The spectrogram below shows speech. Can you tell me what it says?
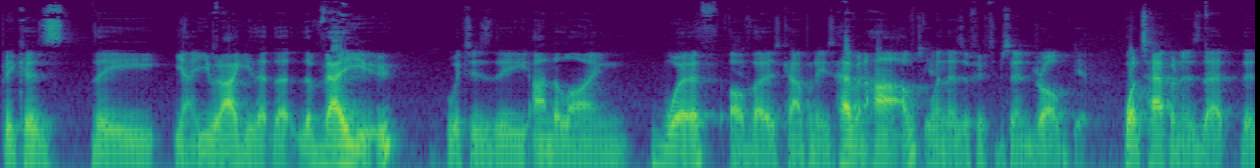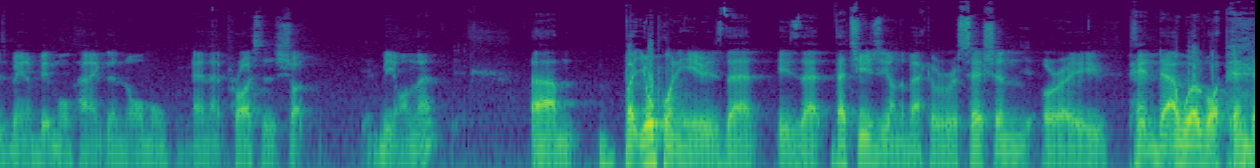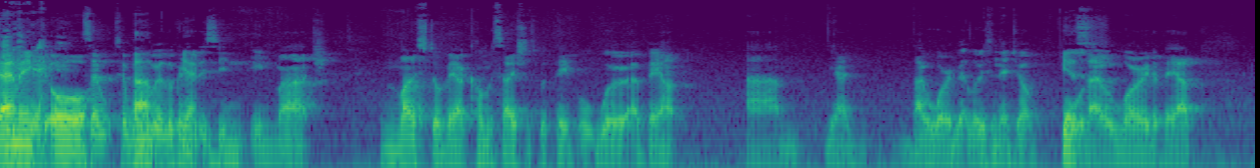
because the you know you would argue that the the value, which is the underlying worth of those companies, haven't halved when there's a fifty percent drop. yeah, What's happened is that there's been a bit more panic than normal, and that price has shot beyond that. Um, but your point here is that is that that's usually on the back of a recession or a, panda- a worldwide pandemic, or so so when um, we were looking yeah. at this in in March, most of our conversations with people were about, um, you know, they were worried about losing their job, Yes. or they were worried about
